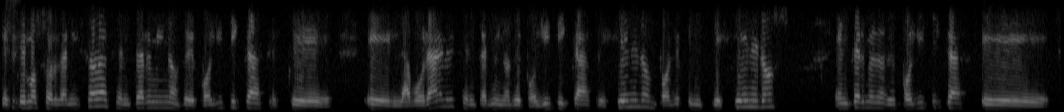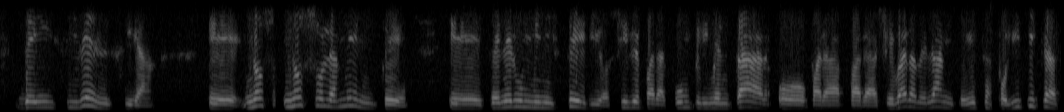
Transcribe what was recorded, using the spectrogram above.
que estemos organizadas en términos de políticas este, eh, laborales, en términos de políticas de género, en de géneros, en términos de políticas eh, de incidencia. no, no solamente tener un ministerio sirve para cumplimentar o para, para llevar adelante esas políticas,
